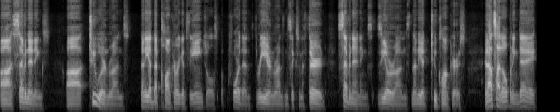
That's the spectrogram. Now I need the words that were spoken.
uh, seven innings, uh, two earned runs. Then he had that clunker against the Angels, but before then, three earned runs and six and a third, seven innings, zero runs. And then he had two clunkers. And outside opening day,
